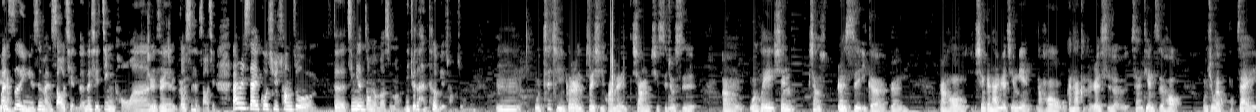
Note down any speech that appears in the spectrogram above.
玩摄影也是蛮烧钱的，那些镜头啊，那些都是很烧钱。但是在过去创作的经验中，有没有什么你觉得很特别创作呢？嗯，我自己个人最喜欢的一项，其实就是。嗯，我会先像认识一个人，然后先跟他约见面，然后我跟他可能认识了三天之后，我就会在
